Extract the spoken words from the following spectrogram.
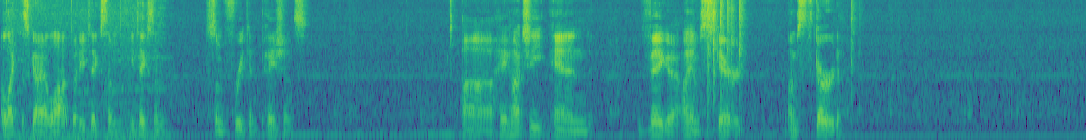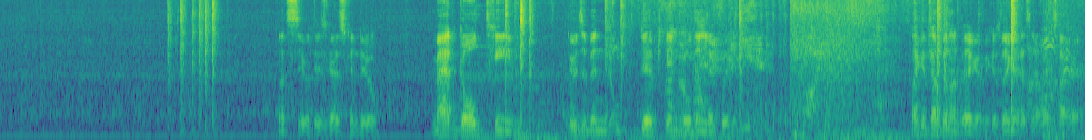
I like this guy a lot, but he takes some he takes some some freaking patience. Uh, Heihachi and Vega, I am scared. I'm scared. Let's see what these guys can do. Mad Gold Team. Dudes have been dipped in golden liquid. I can jump in on Vega because Vega has no anti-air.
